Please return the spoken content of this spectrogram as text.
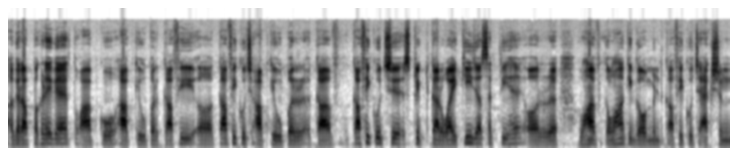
अगर आप पकड़े गए तो आपको, आपके ऊपर काफ़ी काफ़ी कुछ आपके ऊपर का, काफ़ी कुछ स्ट्रिक्ट कार्रवाई की जा सकती है और वहाँ वहाँ की गवर्नमेंट काफ़ी कुछ एक्शन,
